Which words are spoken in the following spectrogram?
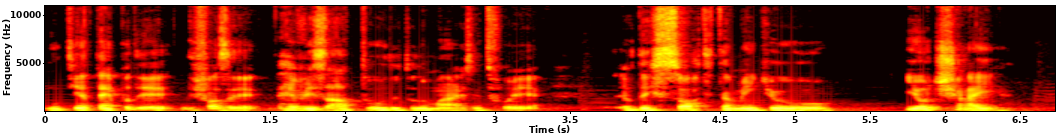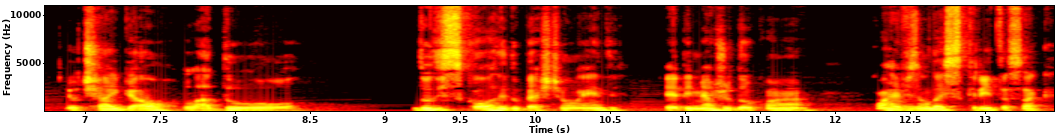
não tinha tempo de, de fazer, revisar tudo e tudo mais. Então foi. Eu dei sorte também que o Yochai, o Chai Gal, lá do, do Discord do Bastion Land, ele me ajudou com a, com a revisão da escrita, saca?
